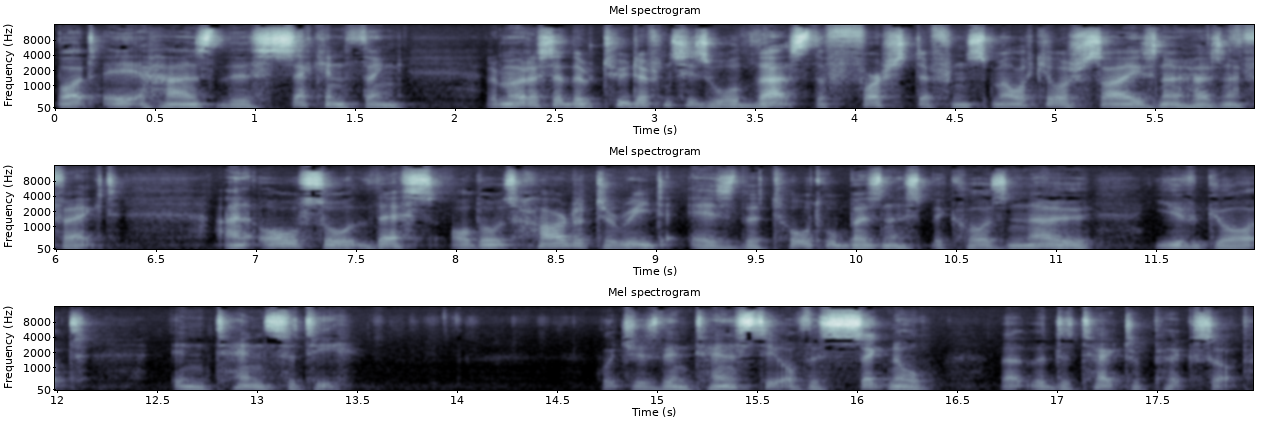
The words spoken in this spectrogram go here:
but it has the second thing Remember I said there were two differences? Well, that's the first difference. Molecular size now has an effect. And also this, although it's harder to read, is the total business because now you've got intensity, which is the intensity of the signal that the detector picks up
